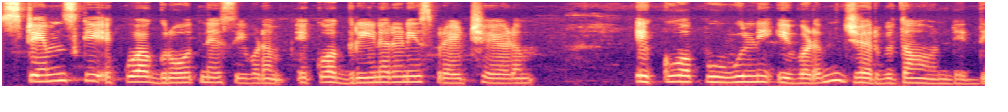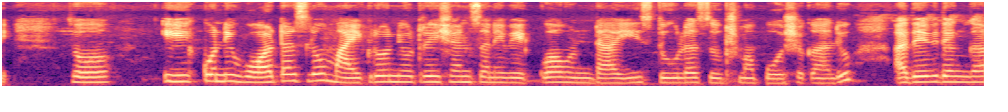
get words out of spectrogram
స్టెమ్స్‌కి ఎక్కువ గ్రోత్‌నెస్ ఇవ్వడం, ఎక్కువ గ్రీనరీని స్ప్రెడ్ చేయడం, ఎక్కువ పువ్వుల్ని ఇవ్వడం జరుగుతూ ఉండిద్ది. సో, ఈ కొన్ని వాటర్స్‌లో మైక్రో న్యూట్రిషన్స్ అనేవి ఎక్కువ ఉంటాయి. స్థూల, సూక్ష్మ పోషకాలు. అదేవిధంగా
